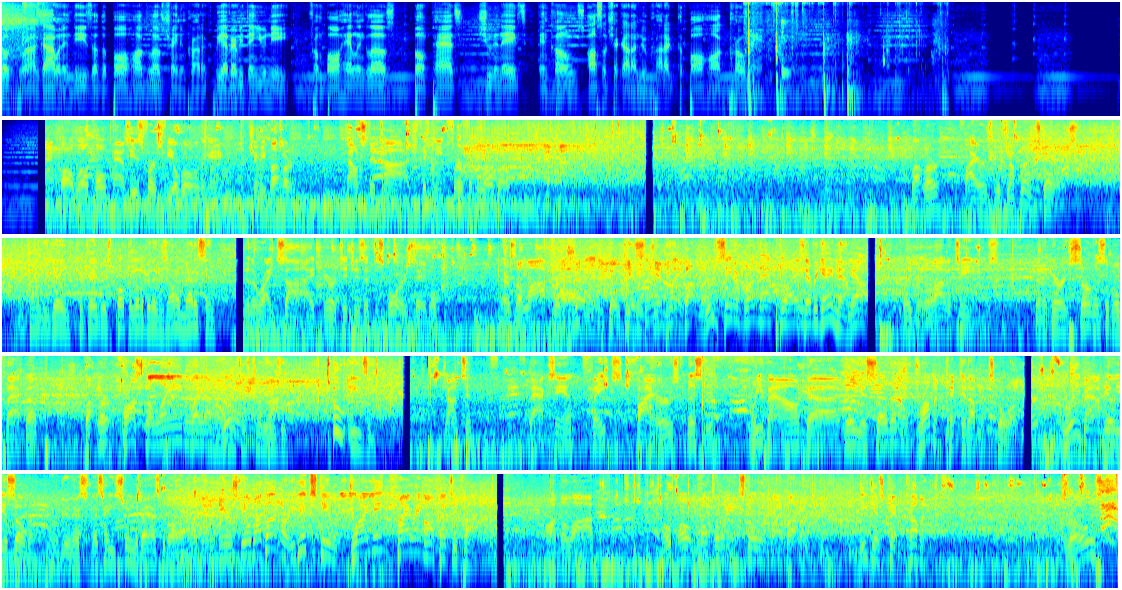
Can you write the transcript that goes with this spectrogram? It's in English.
Coach Karan Godwin, and these are the Ball Hog Gloves training product. We have everything you need from ball handling gloves, bump pads, shooting eggs, and cones. Also, check out our new product, the Ball Hog Pro Man. Caldwell Pope has his first field goal of the game. Jimmy Butler bounced at Taj, 15 footer from the elbow. Butler fires the jumper and scores. One time he gave Kentavious Pope a little bit of his own medicine. To the right side, Mirotic is at the scorer's table. There's the lob for oh, Jimmy, and he go dunked get it, Jimmy play. Butler. We've seen him run that play. It's every game now. Yeah. Played with a lot of teams. Been a very serviceable backup. Butler across the lane, layup. Oh, good. that's just too easy. Too easy. Johnson backs in, fakes, fires, missed it. Rebound, uh, Ilyasova, and Drummond picked it up and scored. Rebound, Ilyasova. Oh, yeah, that's that's how you swing the basketball. And then a near steal by Butler. He did steal it. Driving, firing, offensive foul. On the lob. Oh, oh, poked away and stolen by Butler. He just kept coming. Rose.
